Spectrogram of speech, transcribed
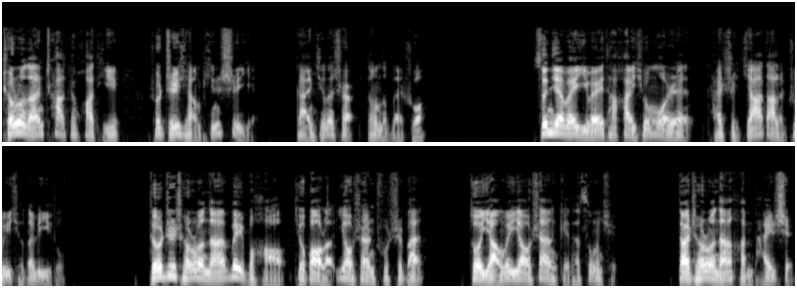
程若楠岔开话题说：“只想拼事业，感情的事儿等等再说。”孙建伟以为他害羞默认，开始加大了追求的力度。得知程若楠胃不好，就报了药膳厨师班，做养胃药膳给他送去。但程若楠很排斥，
